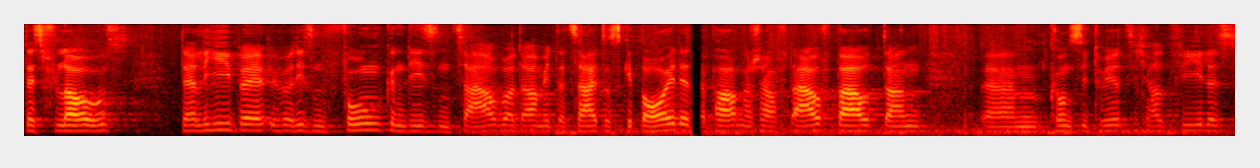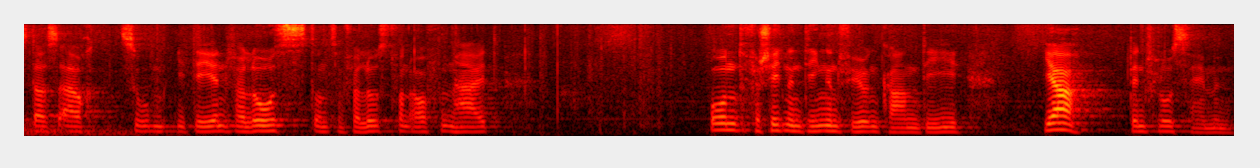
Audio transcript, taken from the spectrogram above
des Flows, der Liebe, über diesen Funken, diesen Zauber da mit der Zeit das Gebäude der Partnerschaft aufbaut, dann ähm, konstituiert sich halt vieles, das auch zum Ideenverlust und zum Verlust von Offenheit und verschiedenen Dingen führen kann, die ja den Fluss hemmen.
